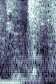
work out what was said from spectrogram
to the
